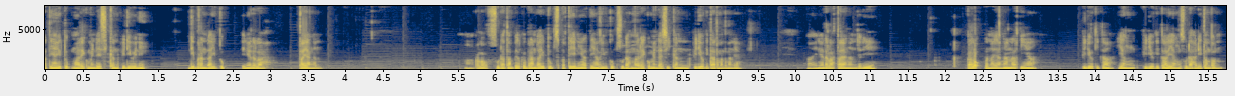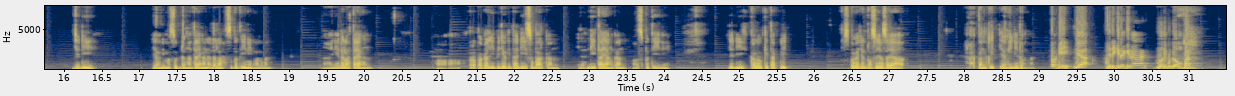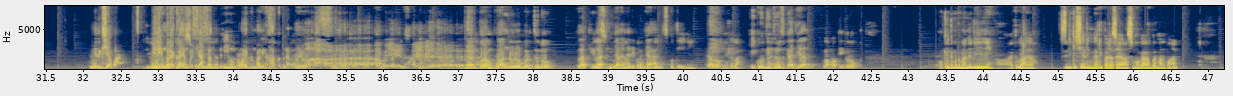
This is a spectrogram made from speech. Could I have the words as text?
Artinya YouTube merekomendasikan video ini di beranda YouTube. Ini adalah tayangan. Nah, kalau sudah tampil ke beranda YouTube seperti ini, artinya YouTube sudah merekomendasikan video kita teman-teman ya. Nah, ini adalah tayangan. Jadi, kalau penayangan artinya video kita yang video kita yang sudah ditonton. Jadi, yang dimaksud dengan tayangan adalah seperti ini teman-teman. Nah, ini adalah tayangan. Uh, berapa kali video kita disebarkan, ya, ditayangkan uh, seperti ini. Jadi, kalau kita klik, sebagai contoh saja saya akan klik yang ini teman-teman. Oke, ya. Jadi kira-kira 2024 milik siapa? Milik mereka yang bersiasat demi memperoleh kembali hak kebenaran. Amin. Perempuan dulu bertudung, laki-laki jangan jadi penjahat. Seperti ini. Kalau ini adalah ikuti terus kajian bahwa Figaro. Oke teman-teman, jadi uh, itulah ya sedikit sharing daripada saya. Semoga bermanfaat.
